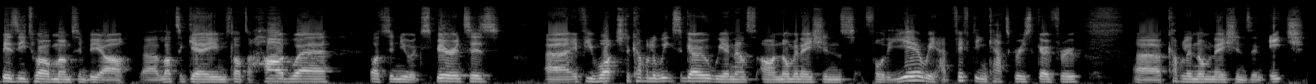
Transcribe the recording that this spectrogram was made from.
busy 12 months in VR. Uh, lots of games, lots of hardware, lots of new experiences. Uh, if you watched a couple of weeks ago, we announced our nominations for the year. We had 15 categories to go through, uh, a couple of nominations in each.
